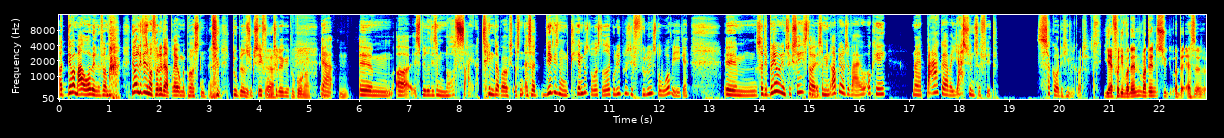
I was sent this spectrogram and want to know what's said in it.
Og det var meget overvældende for mig. Det var lidt ligesom at få det der brev med posten. Ja. Du er blevet succesfuld, ja. tillykke. du er god nok. Ja. Mm. Øhm, og spillede ligesom Northside og Tinderbox og sådan, altså virkelig sådan nogle kæmpe store steder, kunne lige pludselig fylde store vega. Øhm, så det blev jo en succeshistorie, Mm. mm. så min oplevelse var jo, okay, når jeg bare gør, hvad jeg synes er fedt, så går det helt godt. Ja, fordi hvordan var den Altså,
